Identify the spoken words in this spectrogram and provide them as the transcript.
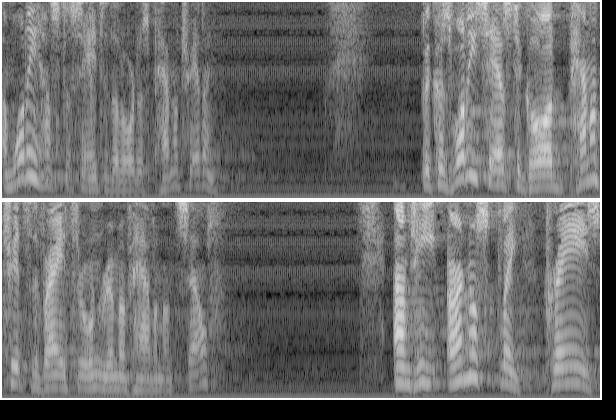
And what he has to say to the Lord is penetrating. Because what he says to God penetrates the very throne room of heaven itself. And he earnestly prays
